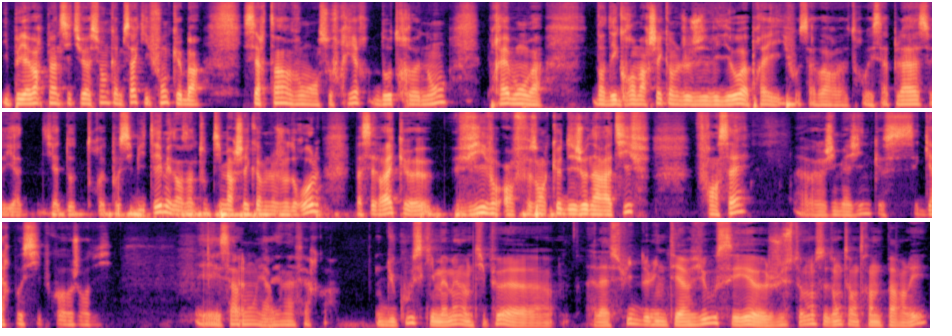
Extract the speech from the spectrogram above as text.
il peut y avoir plein de situations comme ça qui font que bah, certains vont en souffrir, d'autres non. Après, bon, bah, dans des grands marchés comme le jeu vidéo, après, il faut savoir trouver sa place. Il y a, a d'autres possibilités, mais dans un tout petit marché comme le jeu de rôle, bah, c'est vrai que vivre en faisant que des jeux narratifs français, euh, j'imagine que c'est guère possible quoi aujourd'hui. Et ça, bon, il n'y a rien à faire quoi. Du coup, ce qui m'amène un petit peu à, à la suite de l'interview, c'est justement ce dont tu es en train de parler.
